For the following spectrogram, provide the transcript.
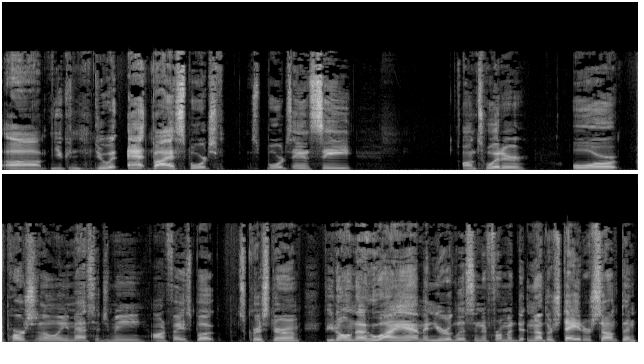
Uh, you can do it at Bias Sports Sports NC on Twitter, or personally message me on Facebook. It's Chris Durham. If you don't know who I am and you're listening from a, another state or something,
